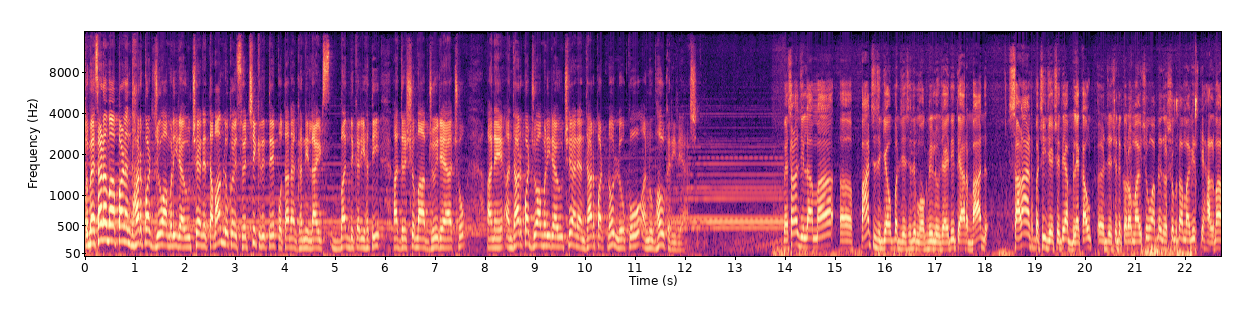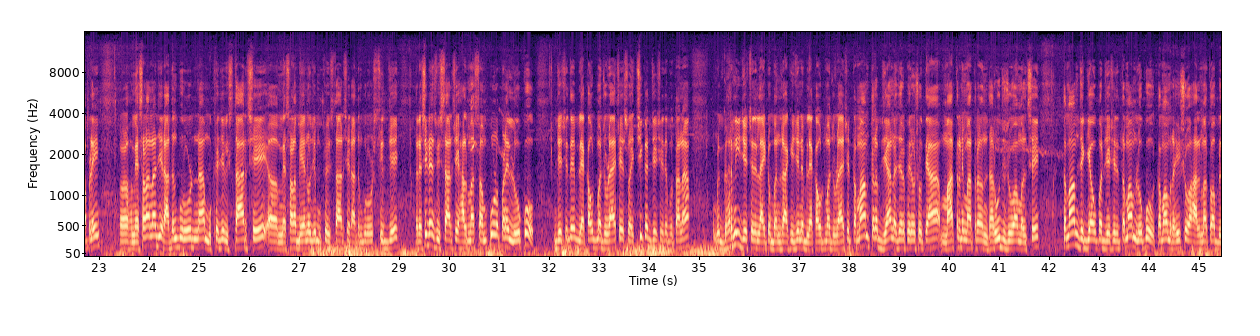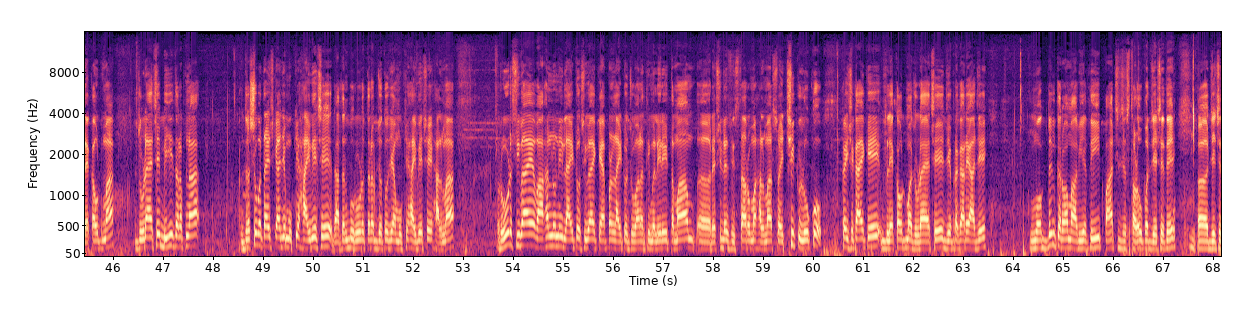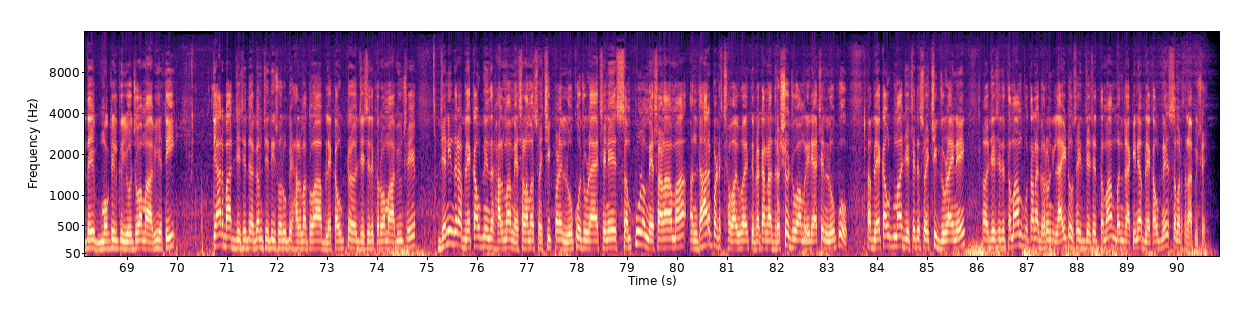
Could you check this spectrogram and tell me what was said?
તો મહેસાણામાં પણ અંધારપટ જોવા મળી રહ્યું છે અને તમામ લોકોએ સ્વૈચ્છિક રીતે પોતાના ઘરની લાઇટ્સ બંધ કરી હતી. આ દ્રશ્યોમાં આપ જોઈ રહ્યા છો અને અંધારપટ જોવા મળી રહ્યું છે અને અંધારપટનો લોકો અનુભવ કરી રહ્યા છે. મહેસાણા જિલ્લામાં પાંચ જગ્યા ઉપર જે છે તે મોકરી યોજાઈ હતી. ત્યારબાદ સાડા આઠ પછી જે છે તે આ બ્લેકઆઉટ જે છે તે કરવામાં આવ્યું છે. હું આપણે દ્રશ્યો બતાવવા માંગીશ કે હાલમાં આપણે મહેસાણાના જે રાધનપુર રોડના મુખ્ય જે વિસ્તાર છે મહેસાણા બેનો જે મુખ્ય વિસ્તાર છે, રાધનપુર રોડ સ્થિત જે રેસિડેન્સ વિસ્તાર છે, હાલમાં સંપૂર્ણપણે લોકો જે છે તે બ્લેકઆઉટમાં જોડાયા છે. સ્વૈચ્છિક જ જે છે તે પોતાના ઘરની જે છે તે લાઇટો બંધ રાખી છે અને બ્લેકઆઉટમાં જોડાયા છે. તમામ તરફ જ્યાં નજર ફેરવશો ત્યાં માત્ર ને માત્ર અંધારું જ જોવા મળશે. તમામ જગ્યા ઉપર જે છે તે તમામ લોકો, તમામ રહીશો હાલમાં તો આ બ્લેકઆઉટમાં જોડાયા છે. બીજી તરફના દ્રશ્યો બતાવીશ કે આ જે મુખ્ય હાઈવે છે, રાધનપુર રોડ તરફ જતો જે આ મુખ્ય હાઈવે છે, હાલમાં રોડ સિવાય વાહનોની લાઇટો સિવાય ક્યાં પણ લાઇટો જોવા નથી મળી રહી. તમામ રેસિડેન્સ વિસ્તારોમાં હાલમાં સ્વૈચ્છિક લોકો કહી શકાય કે બ્લેકઆઉટમાં જોડાયા છે. જે પ્રકારે આજે મોકડ્રીલ કરવામાં આવી હતી. પાંચ સ્થળો ઉપર જે છે તે જે છે તે મોકડ્રીલ યોજવામાં આવી હતી. ત્યારબાદ જે છે તે અગમચેતી સ્વરૂપે હાલમાં તો આ બ્લેકઆઉટ જે છે તે કરવામાં આવ્યું છે. જેની અંદર આ બ્લેકઆઉટની અંદર હાલમાં મહેસાણામાં સ્વૈચ્છિકપણે લોકો જોડાયા છે અને સંપૂર્ણ મહેસાણામાં અંધારપટ છવાયું હોય તે પ્રકારના દ્રશ્યો જોવા મળી રહ્યા છે. લોકો આ બ્લેકઆઉટમાં જે છે તે સ્વૈચ્છિક જોડાઈને જે છે તે તમામ પોતાના ઘરોની લાઇટો સહિત જે છે તમામ બંધ રાખીને આ બ્લેકઆઉટને સમર્થન આપ્યું છે.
